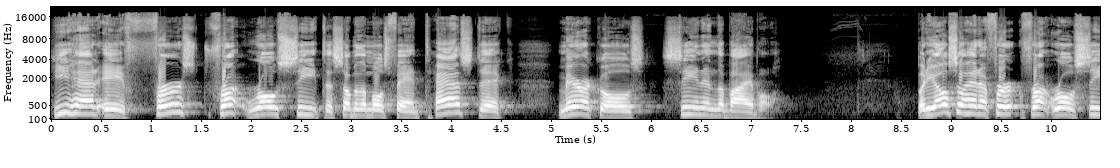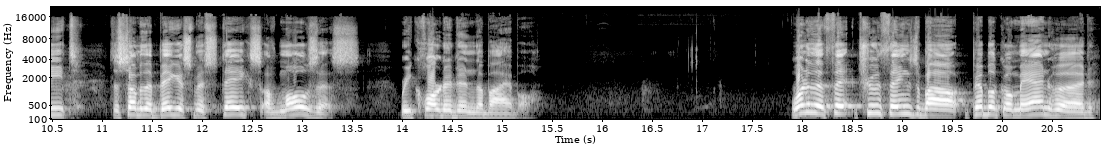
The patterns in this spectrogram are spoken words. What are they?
He had a first front row seat to some of the most fantastic miracles seen in the Bible. But he also had a front row seat to some of the biggest mistakes of Moses recorded in the Bible. One of the th- true things about biblical manhood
